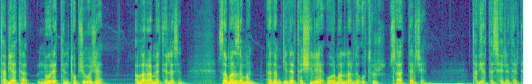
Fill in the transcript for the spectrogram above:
tabiata Nurettin Topçu Hoca Allah rahmet eylesin. Zaman zaman adam gider taşiliye ormanlarda oturur saatlerce tabiatta seyrederdi.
